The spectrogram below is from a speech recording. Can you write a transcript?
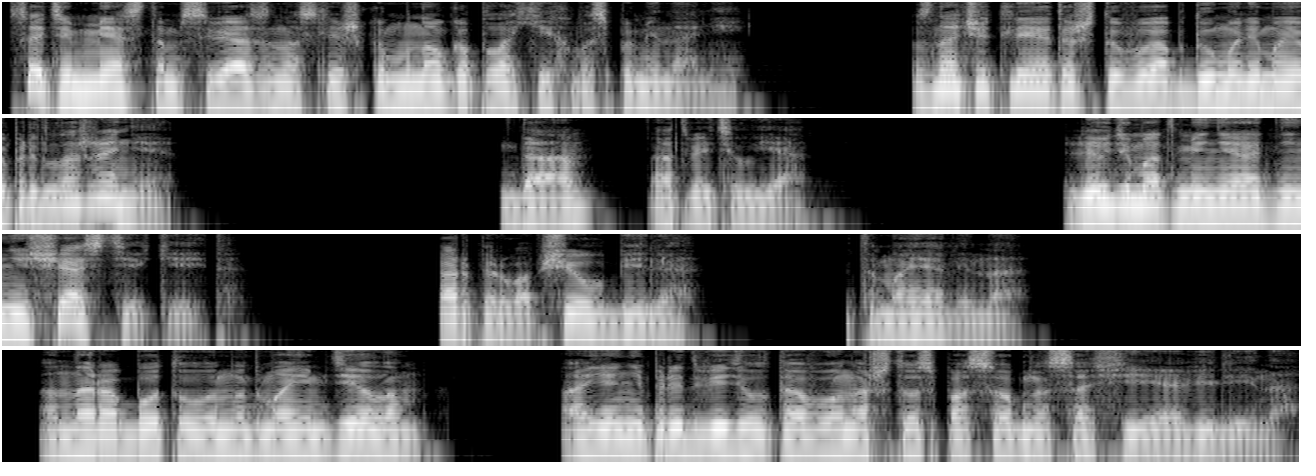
«С этим местом связано слишком много плохих воспоминаний. Значит ли это, что вы обдумали мое предложение?» «Да», — ответил я. «Людям от меня одни несчастья, Кейт. Харпер вообще убили. Это моя вина. Она работала над моим делом, а я не предвидел того, на что способна София Авелина.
